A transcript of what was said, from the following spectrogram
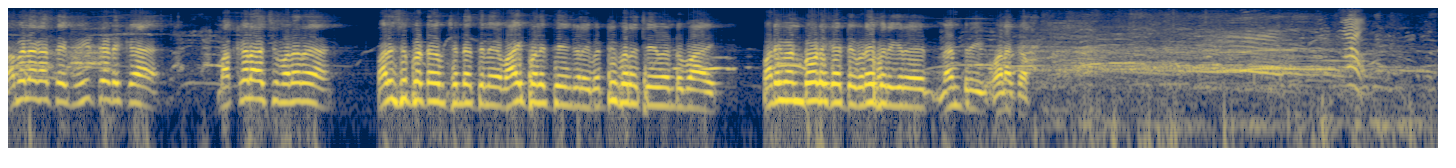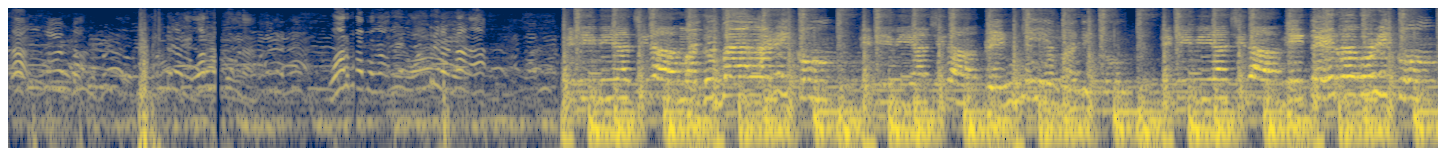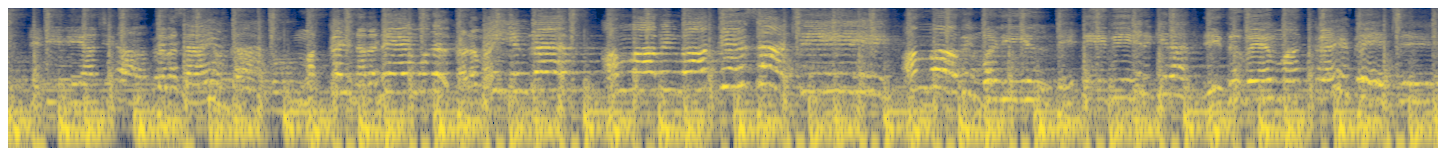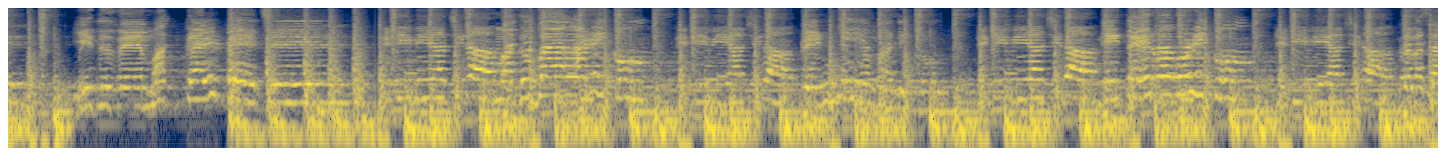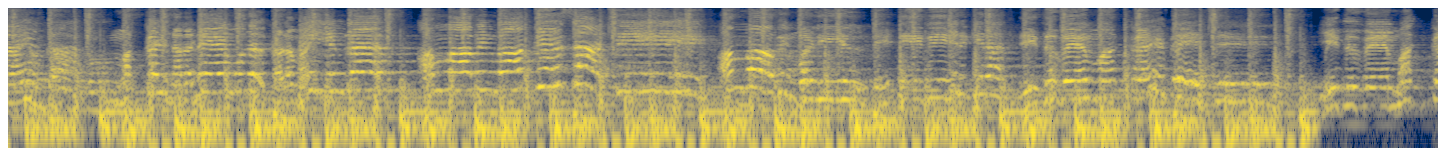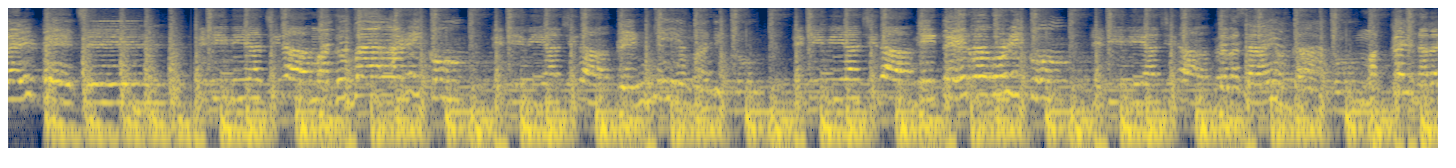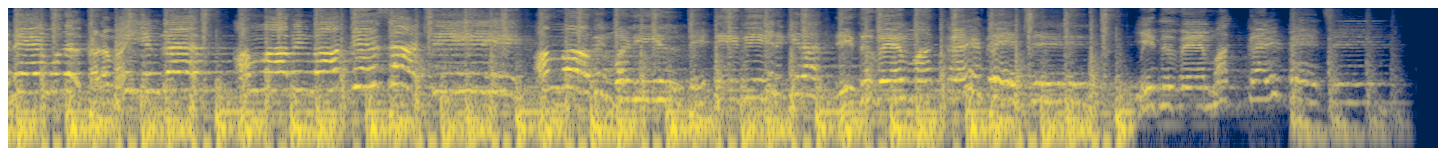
தமிழகத்தை மீட்டெடுக்க மக்களாட்சி மலர பரிசு பெற்ற சின்னத்திலே வாய்ப்பளித்து எங்களை வெற்றி பெற செய்ய வேண்டுமாய் பணிவன்போடு கேட்டு விடைபெறுகிறேன். நன்றி வணக்கம். மதுபா.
